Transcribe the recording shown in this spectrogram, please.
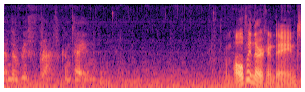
and the riff-raff contained. I'm hoping they're contained.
